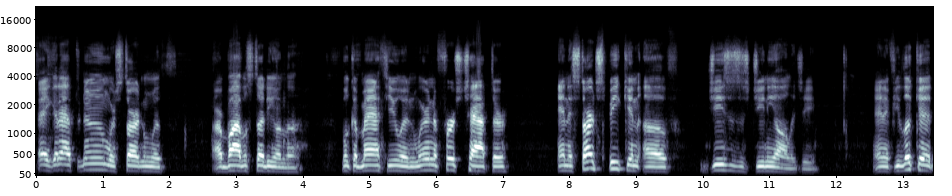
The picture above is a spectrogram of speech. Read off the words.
Hey, good afternoon. We're starting with our Bible study on the book of Matthew, and we're in the first chapter. And it starts speaking of Jesus' genealogy. And if you look at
